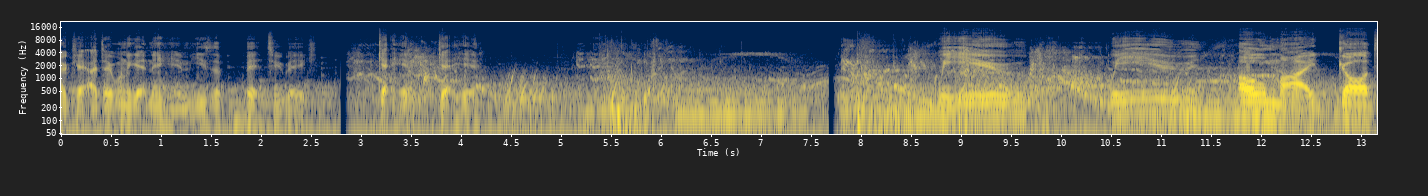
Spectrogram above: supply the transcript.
Okay, I don't want to get near him. He's a bit too big. Get here. Get here. Wee Wee Oh my god.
